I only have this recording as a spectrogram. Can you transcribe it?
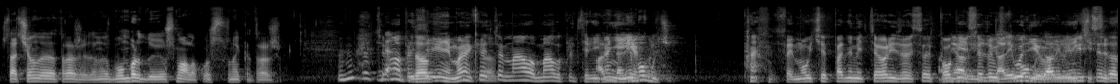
Šta će onda da traže? Da nas bombarduju još malo, ko što su nekad tražili. To je malo preterivanje. Moram kreći, to je malo, malo preterivanje. Ali da li je moguće? Sve moguće, padne meteorit, da sve pobije sve da u da studiju. Da li vi mislite da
